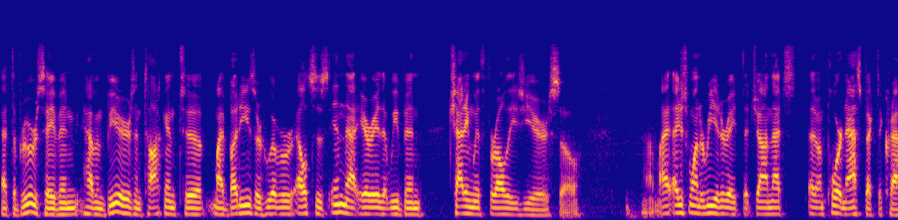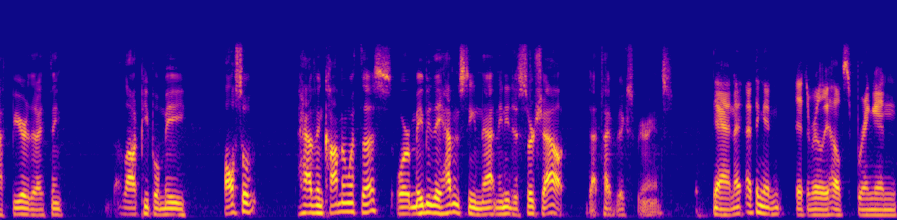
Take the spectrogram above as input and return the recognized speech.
at the Brewers Haven having beers and talking to my buddies or whoever else is in that area that we've been chatting with for all these years. So um, I, I, just want to reiterate that, John, that's an important aspect of craft beer that I think a lot of people may also have in common with us, or maybe they haven't seen that and they need to search out that type of experience. Yeah, and I, I think it, it really helps bring in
